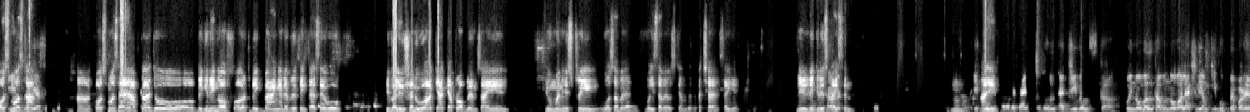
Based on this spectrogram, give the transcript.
कॉस्मोस का हाँ कॉस्मोस है आपका जो beginning of earth big bang and everything कैसे वो इवोल्यूशन हुआ क्या क्या प्रॉब्लम्स आई ह्यूमन हिस्ट्री वो सब है वही सब है उसके अंदर। अच्छा है सही है। नील डिग्रीस टाइसन हाँ, एक जी एच जी वेल्स का। कोई नोवेल था वो नोवेल एक्चुअली हम ई बुक पे पढ़े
